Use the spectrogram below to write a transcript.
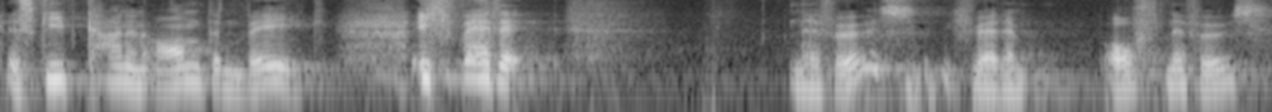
Es gibt keinen anderen Weg. Ich werde nervös, ich werde oft nervös,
